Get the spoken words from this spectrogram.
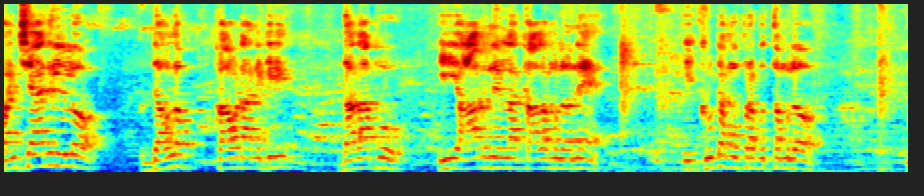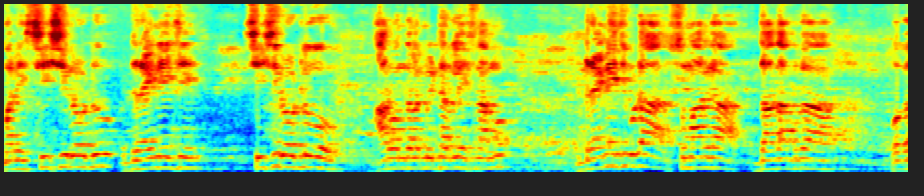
పంచాయతీలలో డెవలప్ కావడానికి దాదాపు ఈ ఆరు నెలల కాలంలోనే ఈ కూటమి ప్రభుత్వంలో మరి సీసీ రోడ్డు డ్రైనేజీ సీసీ రోడ్లు ఆరు వందల మీటర్లు వేసినాము. డ్రైనేజీ కూడా సుమారుగా దాదాపుగా ఒక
